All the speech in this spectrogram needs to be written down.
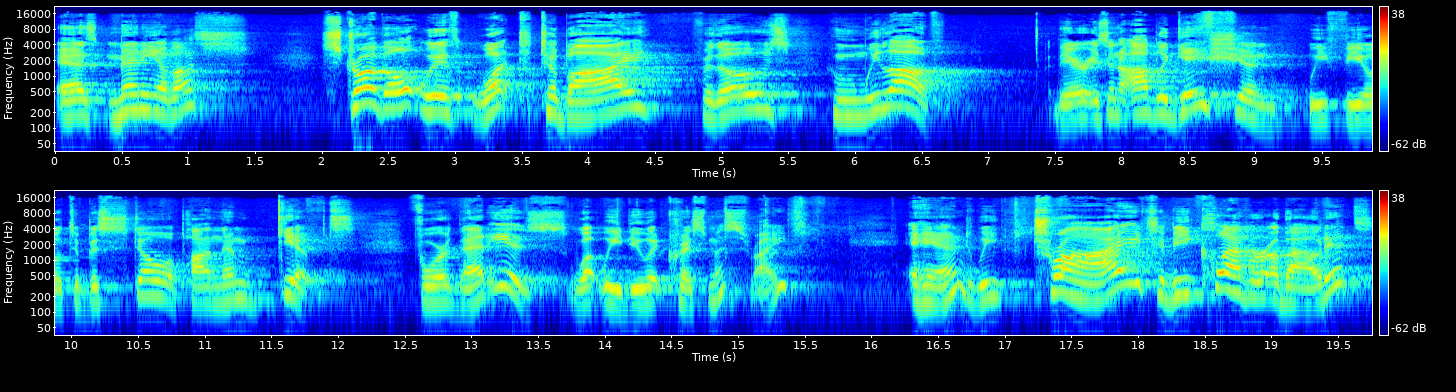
as many of us struggle with what to buy for those whom we love. There is an obligation we feel to bestow upon them gifts, for that is what we do at Christmas, right? And we try to be clever about it,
